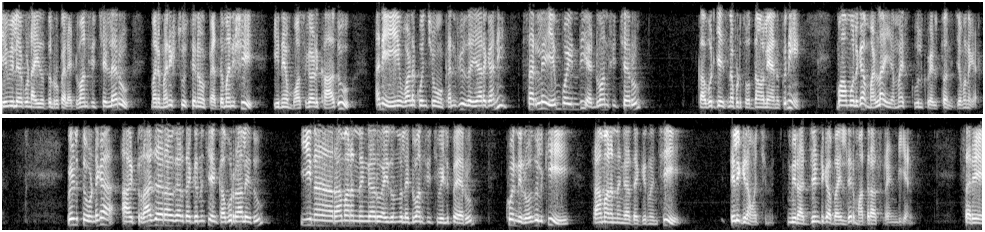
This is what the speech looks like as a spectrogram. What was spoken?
ఏమీ లేకుండా ఐదు వందల రూపాయలు అడ్వాన్స్ ఇచ్చెళ్ళారు మరి మనిషి చూస్తేనేమో పెద్ద మనిషి ఈయన మోసగాడు కాదు అని వాళ్ళ కొంచెం కన్ఫ్యూజ్ అయ్యారు కానీ సర్లే ఏం పోయింది? అడ్వాన్స్ ఇచ్చారు. కబుర్ చేసినప్పుడు చూద్దాంలే అనుకుని మామూలుగా మళ్ళా ఈ అమ్మాయి స్కూల్కి వెళ్తోంది జమున గారు. వెళుతూ ఉండగా ఆ రాజారావు గారి దగ్గర నుంచి ఏం కబుర్ రాలేదు. ఈయన రామానందం గారు ఐదు వందలు అడ్వాన్స్ ఇచ్చి వెళ్ళిపోయారు కొన్ని రోజులకి రామానందం గారి దగ్గర నుంచి టెలిగ్రామ్ వచ్చింది. మీరు అర్జెంట్గా బయలుదేరి మద్రాసు రండి అని. సరే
